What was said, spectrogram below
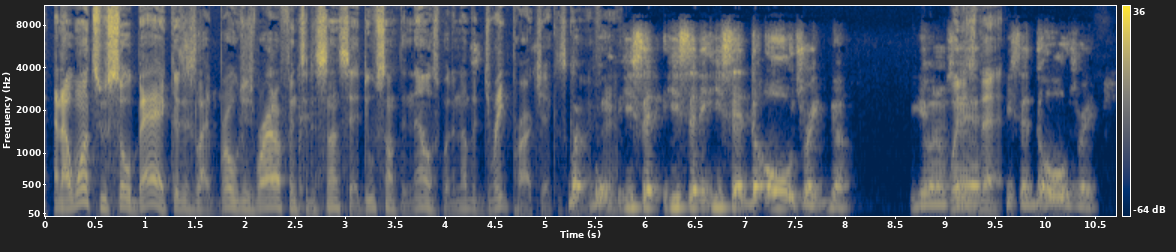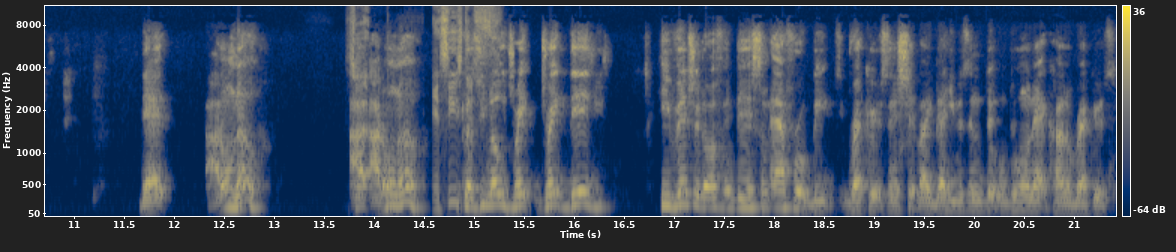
and I want to so bad because it's like, bro, just ride off into the sunset, do something else. But another Drake project is coming. fam. he said he said he said the old Drake though. You get what I'm What saying? is that? He said the old Drake. That I don't know. So- I, I don't know because you know Drake Drake did he ventured off and did some Afrobeat records and shit like that. He was in doing that kind of records.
